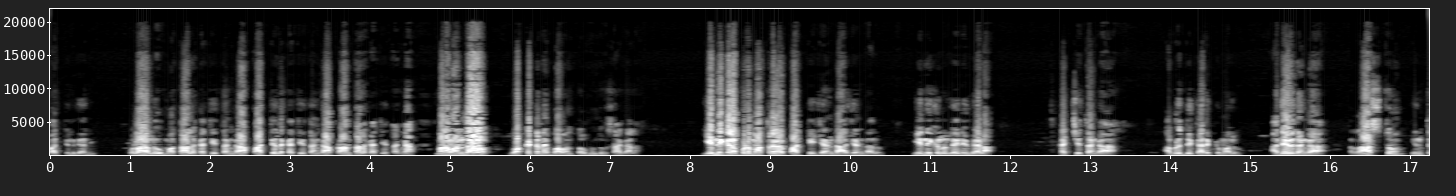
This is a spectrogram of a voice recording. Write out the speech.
పార్టీలు గాని కులాలు మతాలకు అతీతంగా పార్టీలకు అతీతంగా ప్రాంతాలకు అతీతంగా మనం అందరం ఒక్కటనే భావంతో ముందుకు సాగాల? ఎన్నికలప్పుడు మాత్రమే పార్టీ జెండా అజెండాలు ఎన్నికలు లేని వేళ ఖచ్చితంగా అభివృద్ధి కార్యక్రమాలు అదేవిధంగా రాష్ట్రం ఇంత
